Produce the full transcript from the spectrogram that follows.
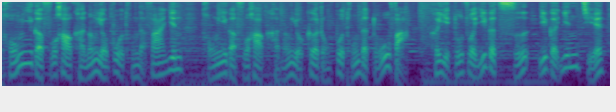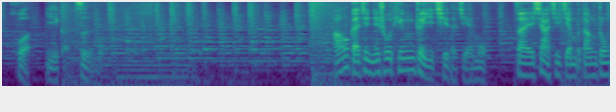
同一个符号可能有不同的发音，同一个符号可能有各种不同的读法，可以读作一个词、一个音节或一个字母。好，感谢您收听这一期的节目。在下期节目当中，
